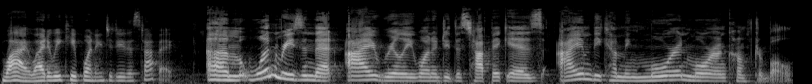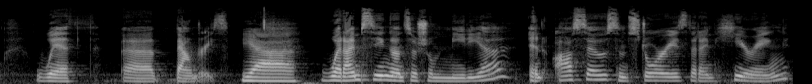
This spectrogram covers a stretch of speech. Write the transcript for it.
why? Why do we keep wanting to do this topic? Um, one reason that I really want to do this topic is I am becoming more and more uncomfortable with uh, boundaries. Yeah. What I'm seeing on social media and also some stories that I'm hearing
